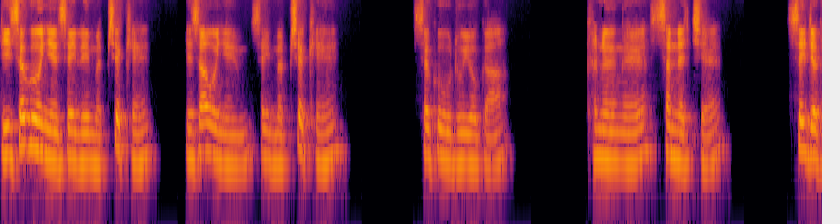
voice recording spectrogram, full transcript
ဒီသကုဉ္ဉ္စိတ်လေးမဖြစ်ခင်ပစ္စဝဉ္ဉ္စိတ်မဖြစ်ခင်သကုဒုယုတ်က ခဏငယ်12ချက်စိတ်တက္က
